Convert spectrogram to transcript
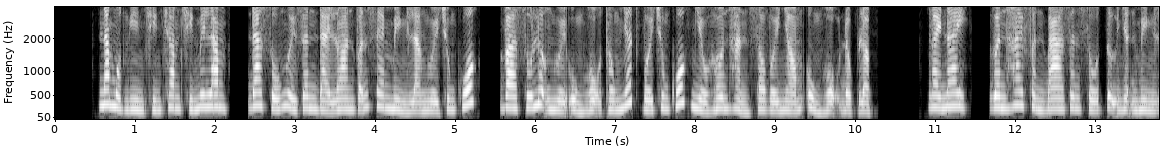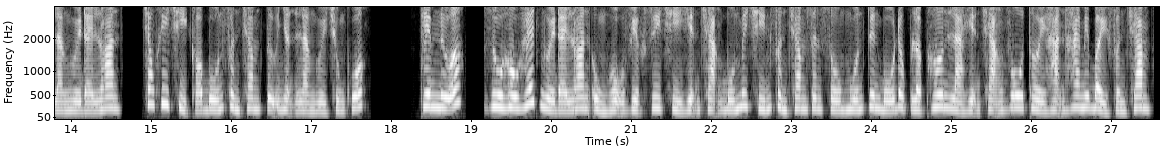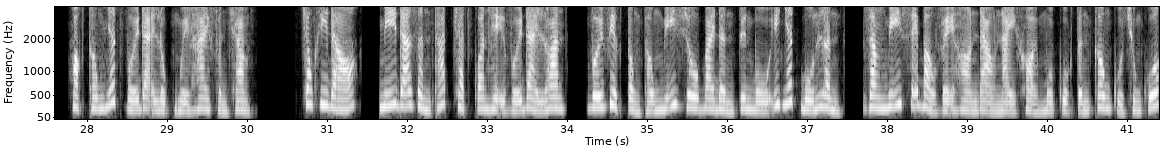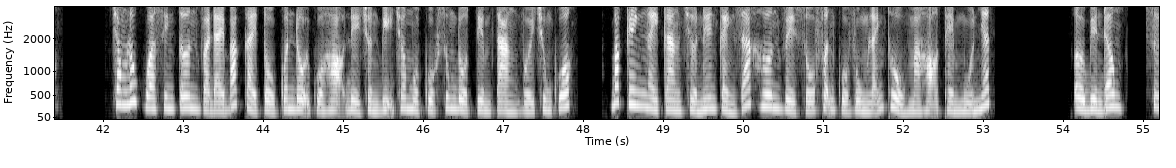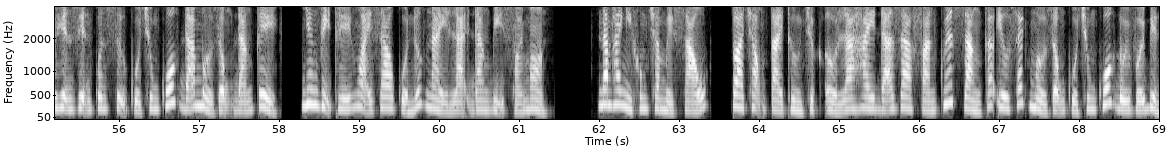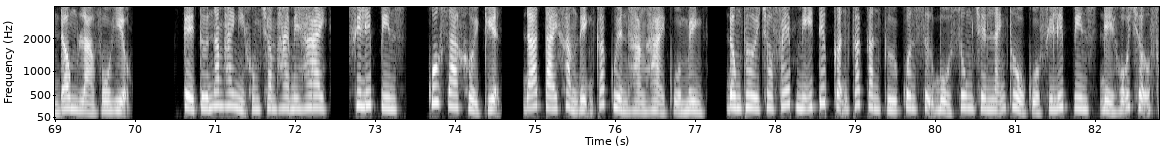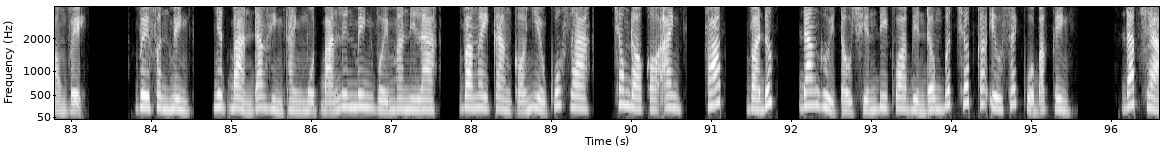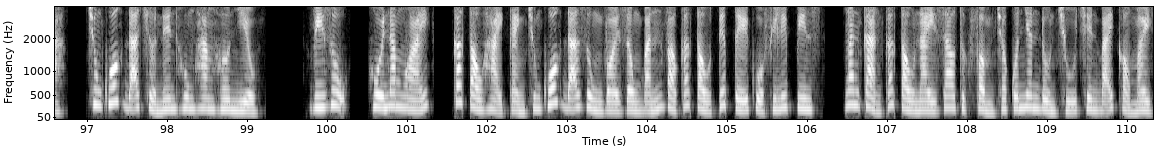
Năm 1995, đa số người dân Đài Loan vẫn xem mình là người Trung Quốc và số lượng người ủng hộ thống nhất với Trung Quốc nhiều hơn hẳn so với nhóm ủng hộ độc lập. Ngày nay, gần 2 phần 3 dân số tự nhận mình là người Đài Loan, trong khi chỉ có 4% tự nhận là người Trung Quốc. Thêm nữa, dù hầu hết người Đài Loan ủng hộ việc duy trì hiện trạng 49% dân số muốn tuyên bố độc lập hơn là hiện trạng vô thời hạn 27% hoặc thống nhất với đại lục 12%. Trong khi đó, Mỹ đã dần thắt chặt quan hệ với Đài Loan với việc Tổng thống Mỹ Joe Biden tuyên bố ít nhất 4 lần rằng Mỹ sẽ bảo vệ hòn đảo này khỏi một cuộc tấn công của Trung Quốc. Trong lúc Washington và Đài Bắc cải tổ quân đội của họ để chuẩn bị cho một cuộc xung đột tiềm tàng với Trung Quốc, Bắc Kinh ngày càng trở nên cảnh giác hơn về số phận của vùng lãnh thổ mà họ thèm muốn nhất. Ở Biển Đông, sự hiện diện quân sự của Trung Quốc đã mở rộng đáng kể, nhưng vị thế ngoại giao của nước này lại đang bị sói mòn. Năm 2016, Tòa trọng tài thường trực ở La Hay đã ra phán quyết rằng các yêu sách mở rộng của Trung Quốc đối với Biển Đông là vô hiệu. Kể từ năm 2022, Philippines, quốc gia khởi kiện, đã tái khẳng định các quyền hàng hải của mình, đồng thời cho phép Mỹ tiếp cận các căn cứ quân sự bổ sung trên lãnh thổ của Philippines để hỗ trợ phòng vệ. Về phần mình, Nhật Bản đang hình thành một bán liên minh với Manila và ngày càng có nhiều quốc gia, trong đó có Anh, Pháp và Đức, đang gửi tàu chiến đi qua Biển Đông bất chấp các yêu sách của Bắc Kinh. Đáp trả, Trung Quốc đã trở nên hung hăng hơn nhiều. Ví dụ, hồi năm ngoái, các tàu hải cảnh Trung Quốc đã dùng vòi rồng bắn vào các tàu tiếp tế của Philippines, ngăn cản các tàu này giao thực phẩm cho quân nhân đồn trú trên bãi cỏ mây.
